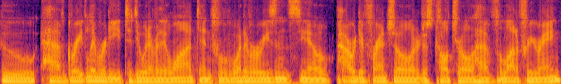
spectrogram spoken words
who have great liberty to do whatever they want and for whatever reasons you know power differential or just cultural have a lot of free reign.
